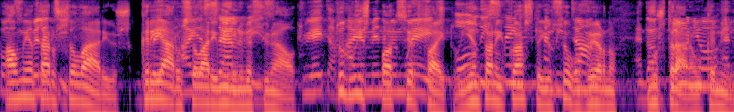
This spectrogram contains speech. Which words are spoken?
aumentar os salários, criar o salário mínimo nacional. Tudo isto pode ser feito e António Costa e o seu governo mostraram o caminho.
